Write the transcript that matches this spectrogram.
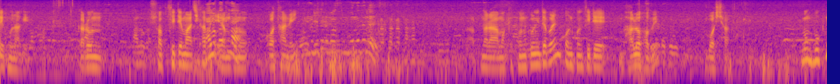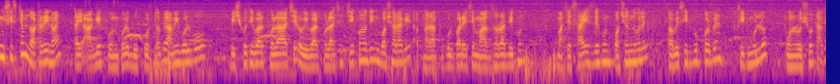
দেখুন আগে। কারণ সব সিটে মাছ খাবে এরকম কোনো কথা নেই। আপনারা আমাকে ফোন করে নিতে পারেন, কোন কোন সিটে ভালো হবে বসা এবং বুকিং সিস্টেম লটারি নয়, তাই আগে ফোন করে বুক করতে হবে। আমি বলব বৃহস্পতিবার খোলা আছে রবিবার খোলা আছে যে কোনো দিন বসার আগে আপনারা পুকুর পাড়ে এসে মাছ ধরা দেখুন মাছের সাইজ দেখুন পছন্দ হলে তবে সিট বুক করবেন সিট মূল্য পনেরোশো টাকা।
